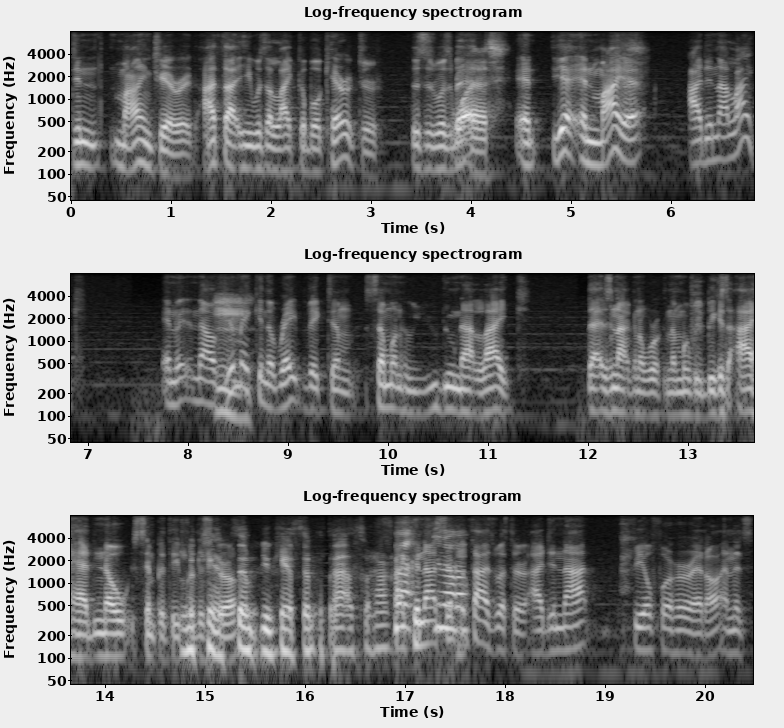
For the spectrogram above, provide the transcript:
didn't mind Jared. I thought he was a likable character. This is what's bad. What? And yeah, and Maya, I did not like. And now, if you're Mm. making the rape victim someone who you do not like, that is not going to work in the movie because I had no sympathy for You this girl. sym- you can't sympathize with her. I could not You know- sympathize with her. I did not feel for her at all, and it's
